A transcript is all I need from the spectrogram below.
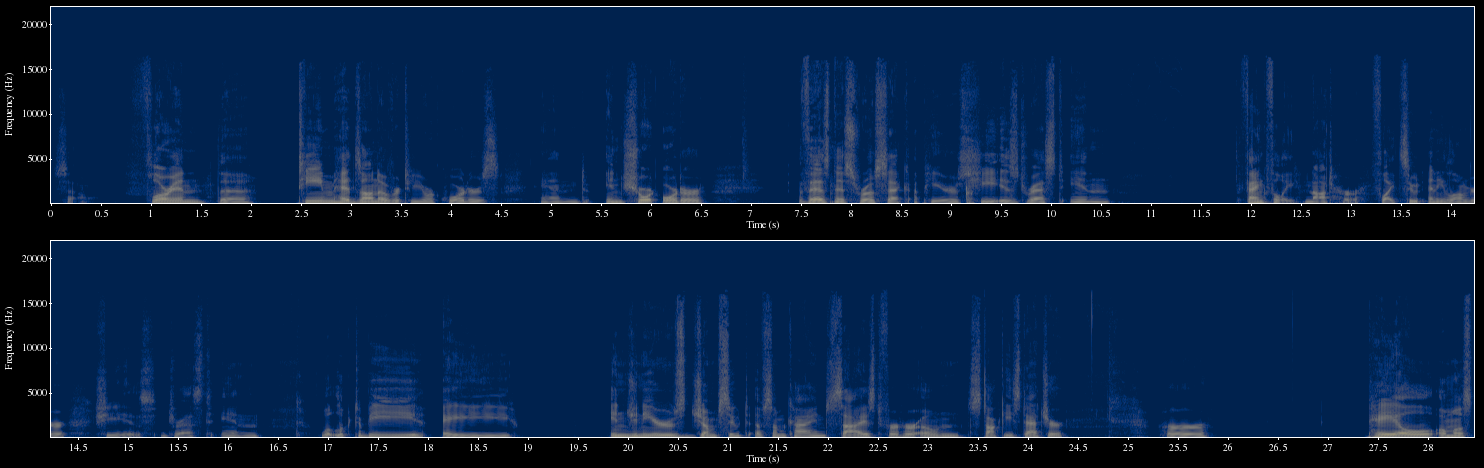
So, Florian, the team heads on over to your quarters, and in short order, Vesnis Rosek appears. She is dressed in, thankfully, not her flight suit any longer. She is dressed in what looked to be a engineer's jumpsuit of some kind, sized for her own stocky stature. Her pale, almost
